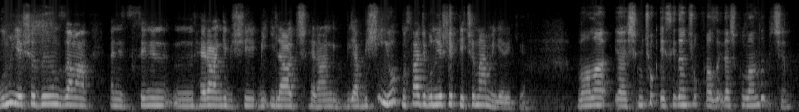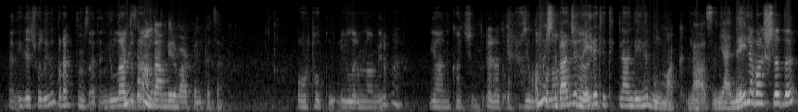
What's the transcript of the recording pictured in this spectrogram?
bunu yaşadığın zaman hani senin herhangi bir şey bir ilaç herhangi bir, ya bir şey yok mu? Sadece bunu yaşayıp geçirmen mi gerekiyor? Valla ya şimdi çok eskiden çok fazla ilaç kullandığım için yani ilaç olayını bıraktım zaten. Ne Yıllardır bıraktım. zamandan beri var panik atak? Ortaokul yıllarımdan beri var. Yani kaç yıldır herhalde 30 yıldır Ama falan işte bence yani. neyle tetiklendiğini bulmak lazım. Yani neyle başladı?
